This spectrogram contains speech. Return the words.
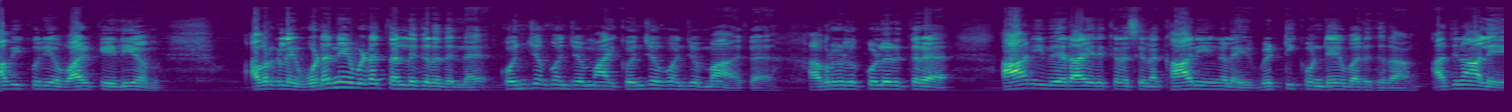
ஆவிக்குரிய வாழ்க்கையிலையும் அவர்களை உடனே விட தள்ளுகிறதில்ல. கொஞ்சம் கொஞ்சமாய் கொஞ்சம் கொஞ்சமாக அவர்களுக்குள் இருக்கிற ஆணி வேராய் இருக்கிற சில காரியங்களை வெட்டி கொண்டே வருகிறான். அதனாலே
